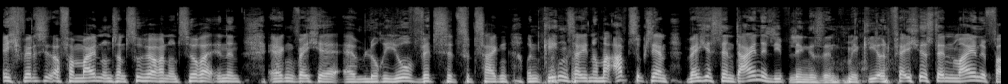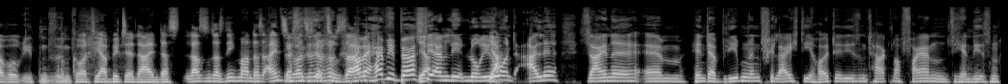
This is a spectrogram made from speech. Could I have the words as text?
Ich werde es jetzt auch vermeiden, unseren Zuhörern und ZuhörerInnen irgendwelche ähm, Loriot-Witze zu zeigen und gegenseitig nochmal abzuklären, welches denn deine Lieblinge sind, Mickey, und welches denn meine Favoriten Oh sind. Gott, ja bitte nein, das, lass uns das nicht machen. Das Einzige, Das was ich dazu sage... aber Happy Birthday Ja. an Loriot Ja. und alle seine ähm, Hinterbliebenen vielleicht, die heute diesen Tag noch feiern und sich an diesen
